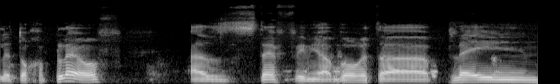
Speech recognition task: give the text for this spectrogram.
לתוך הפלייאוף, אז סטף, אם יעבור את ה play-in,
